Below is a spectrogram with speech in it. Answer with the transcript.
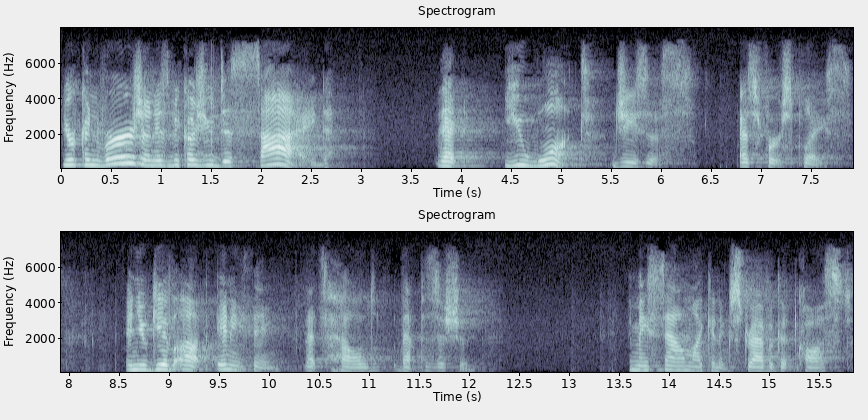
Your conversion is because you decide that you want Jesus as first place and you give up anything that's held that position. It may sound like an extravagant cost,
